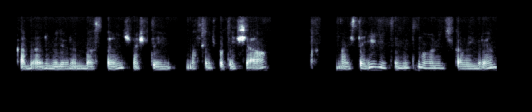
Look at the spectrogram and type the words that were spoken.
cada ano melhorando bastante. Acho que tem bastante potencial. Mas tem, tem muito nome de ficar lembrando.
